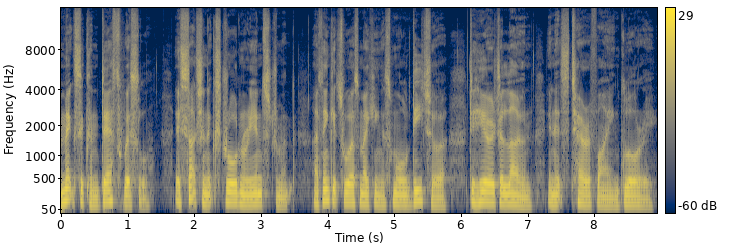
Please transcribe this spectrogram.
Mexican death whistle is such an extraordinary instrument, I think it's worth making a small detour to hear it alone in its terrifying glory.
